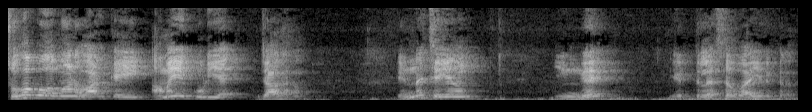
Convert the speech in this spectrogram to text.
சுகபோகமான வாழ்க்கையை அமையக்கூடிய ஜாதகம். என்ன செய்யணும்? இங்கே எட்டில் செவ்வாய் இருக்கிறது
